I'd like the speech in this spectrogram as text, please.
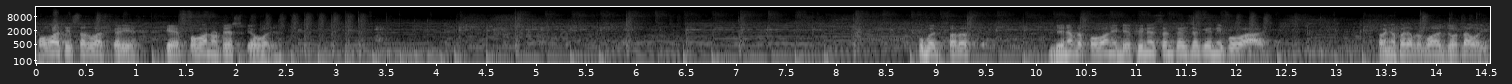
પૌવાથી શરૂઆત કરીએ કે પૌવાનો ટેસ્ટ કેવો છે? ખૂબ જ સરસ જેને આપણે પૌવાની ડેફિનેશન કહી શકીએ ને પૌવા છે. ઘણી વખત આપણે પૌવા જોતા હોય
